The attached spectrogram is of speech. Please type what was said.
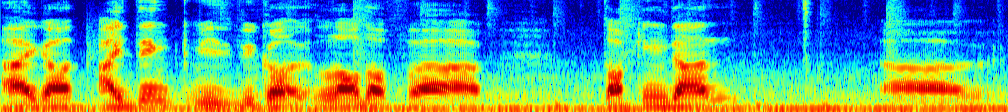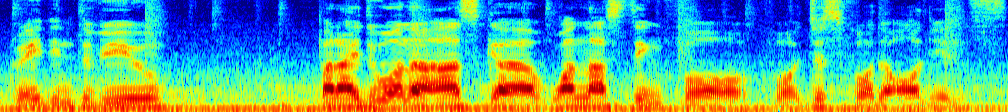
I got. I think we, we got a lot of uh, talking done. Uh, great interview. But I do want to ask uh, one last thing for, for just for the audience.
